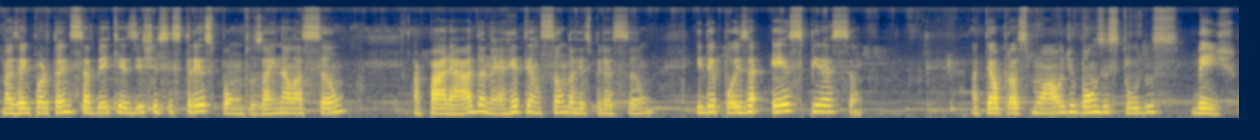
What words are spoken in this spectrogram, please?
mas é importante saber que existem esses três pontos: a inalação, a parada, né, a retenção da respiração e depois a expiração. Até o próximo áudio, bons estudos, beijo!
